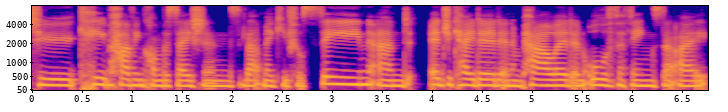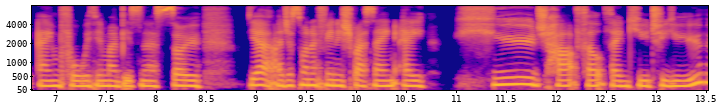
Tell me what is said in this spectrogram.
to keep having conversations that make you feel seen and educated and empowered and all of the things that I aim for within my business. So, yeah, I just want to finish by saying a huge heartfelt thank you to you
